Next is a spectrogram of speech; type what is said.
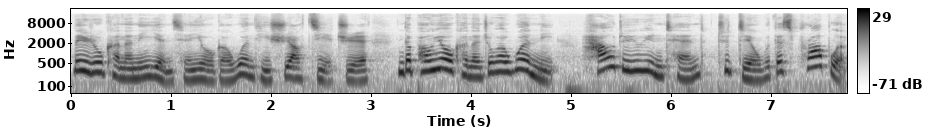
例如，可能你眼前有个问题需要解决，你的朋友可能就会问你：How do you intend to deal with this problem?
